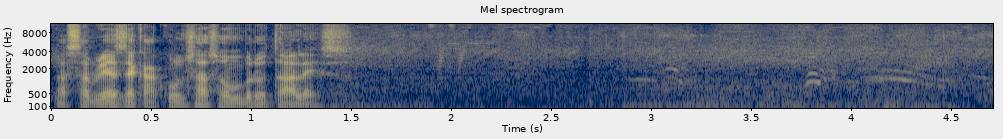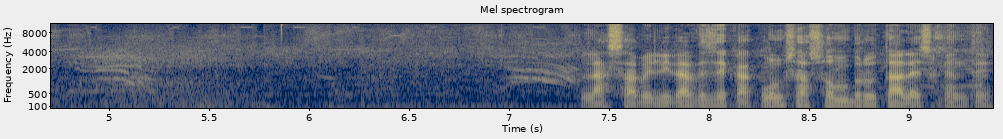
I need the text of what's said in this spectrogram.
Las habilidades de Kakunsa son brutales. Las habilidades de Kakunsa son brutales, gente.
